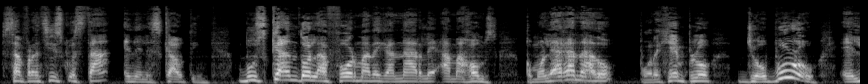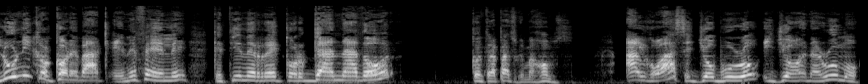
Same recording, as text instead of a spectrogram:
San Francisco está en el scouting, buscando la forma de ganarle a Mahomes, como le ha ganado, por ejemplo, Joe Burrow, el único coreback NFL que tiene récord ganador contra Patrick Mahomes. Algo hace Joe Burrow y Joe Anarumo,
